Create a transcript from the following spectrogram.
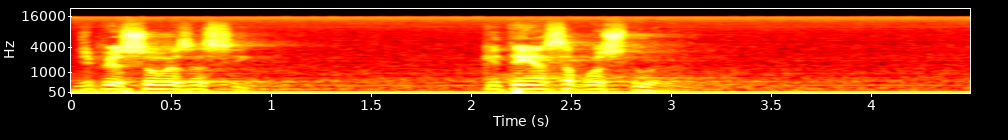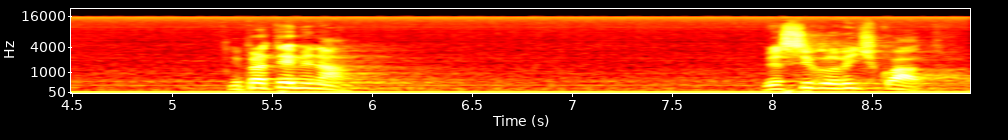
De pessoas assim que tem essa postura. E para terminar, versículo 24.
